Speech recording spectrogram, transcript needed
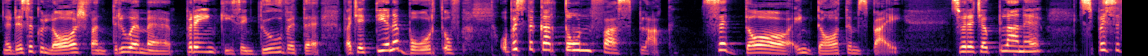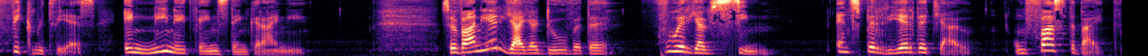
Nou dis 'n kollaas van drome, prentjies en doelwitte wat jy teen 'n bord of op 'n stuk karton vasplak. Sit dae en datums by sodat jou planne spesifiek moet wees en nie net wensdenkery nie. So wanneer jy jou doelwitte voor jou sien, inspireer dit jou om vas te byt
